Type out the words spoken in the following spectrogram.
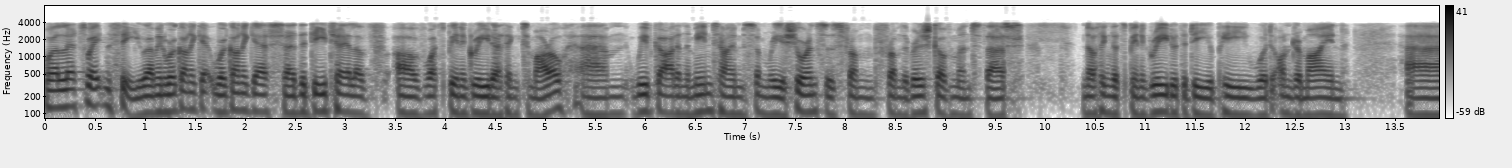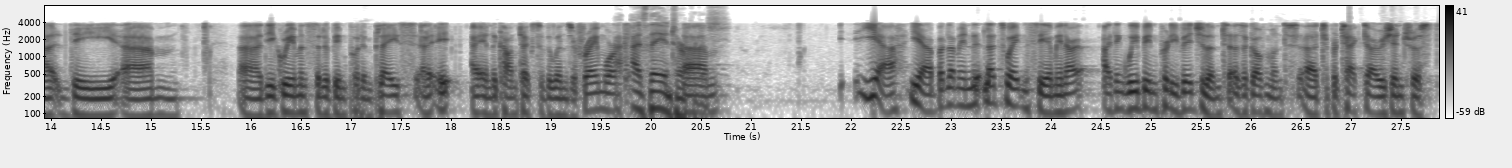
Well, let's wait and see. I mean, we're going to get we're going to get uh, the detail of, of what's been agreed. I think tomorrow. Um, we've got in the meantime some reassurances from from the British government that nothing that's been agreed with the DUP would undermine uh, the um, uh, the agreements that have been put in place uh, in the context of the Windsor framework, as they interpret um, it. Yeah, yeah, but I mean, let's wait and see. I mean, I, I think we've been pretty vigilant as a government uh, to protect Irish interests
